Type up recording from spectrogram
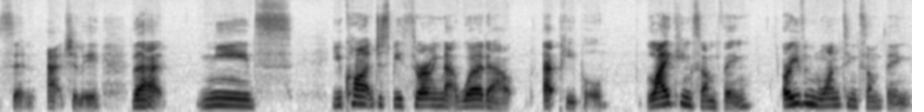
sin, actually, that needs, you can't just be throwing that word out at people. Liking something or even wanting something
